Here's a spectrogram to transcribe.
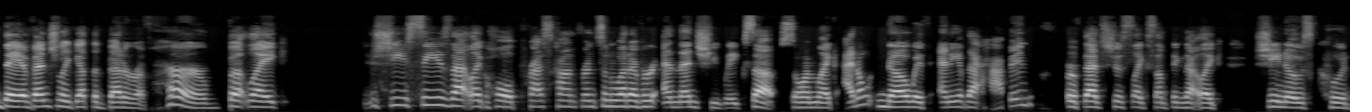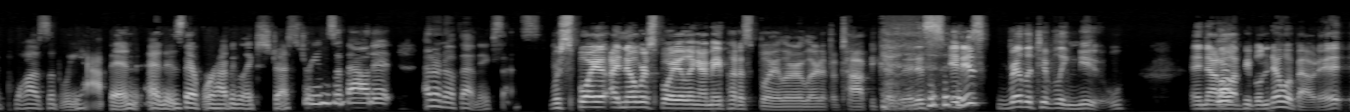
they eventually get the better of her, but like she sees that like whole press conference and whatever, and then she wakes up. So I'm like, I don't know if any of that happened or if that's just like something that like she knows could plausibly happen and is therefore having like stress dreams about it. I don't know if that makes sense. we're spoil I know we're spoiling. I may put a spoiler alert at the top because it is it is relatively new and not a lot of people know about it.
